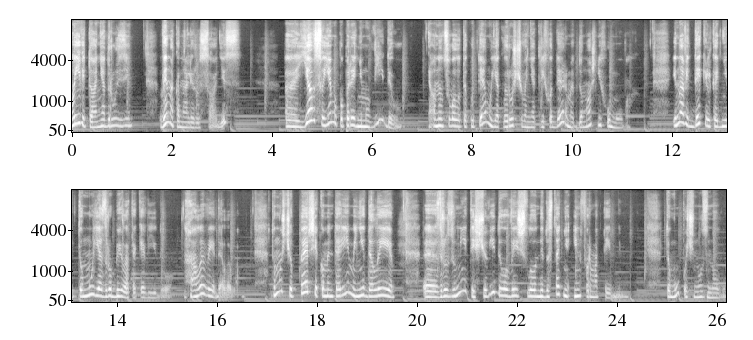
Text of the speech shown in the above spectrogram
Мої вітання, друзі! Ви на каналі Росадіс. Е, Я в своєму попередньому відео анонсувала таку тему, як вирощування тріходерми в домашніх умовах. І навіть декілька днів тому я зробила таке відео, але видалила. Тому що перші коментарі мені дали е, зрозуміти, що відео вийшло недостатньо інформативним. Тому почну знову.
